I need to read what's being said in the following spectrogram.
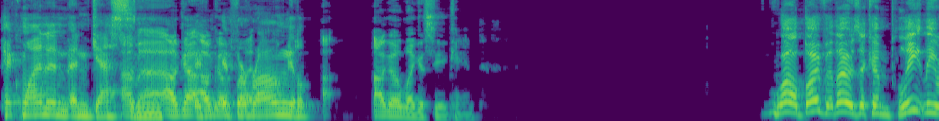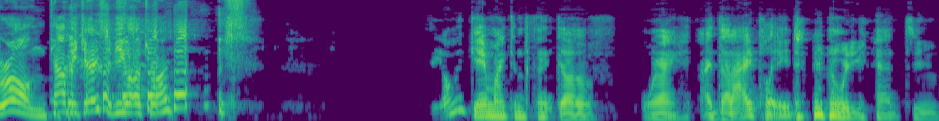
pick one and, and guess. I'm, and I'll go. if, I'll go. if we're for- wrong, it'll I'll go Legacy Kain. Well, both of those are completely wrong. Cammy Chase, have you got a try? The only game I can think of where I, I that I played where you had to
